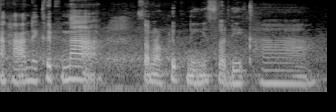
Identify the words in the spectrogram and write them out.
นะคะ ในคลิปหน้าสำหรับคลิปนี้ สวัสดีค่ะ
